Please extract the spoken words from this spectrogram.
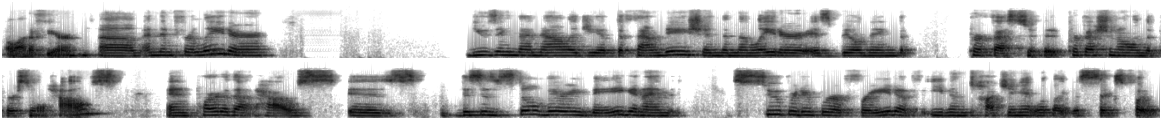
a lot of fear. Um, and then for later, using the analogy of the foundation, then the later is building the profess- professional and the personal house. And part of that house is this is still very vague, and I'm super duper afraid of even touching it with like a six foot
